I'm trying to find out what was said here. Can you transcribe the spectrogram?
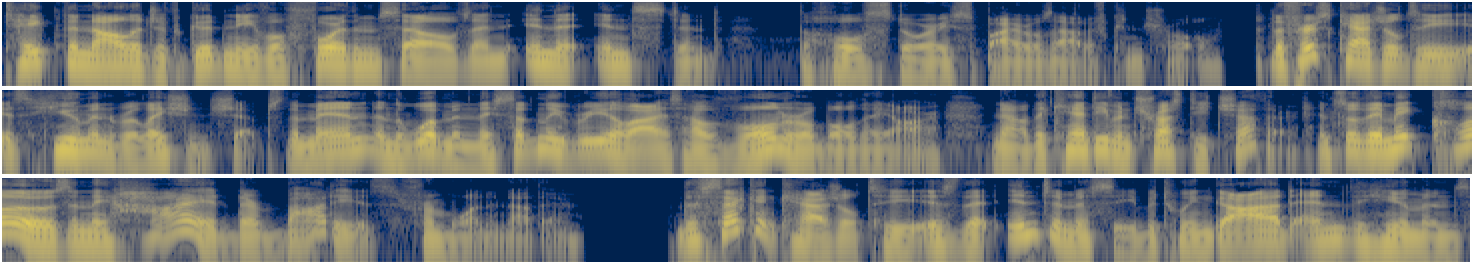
take the knowledge of good and evil for themselves, and in an instant, the whole story spirals out of control. The first casualty is human relationships. The man and the woman, they suddenly realize how vulnerable they are. Now, they can't even trust each other. And so they make clothes and they hide their bodies from one another. The second casualty is that intimacy between God and the humans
